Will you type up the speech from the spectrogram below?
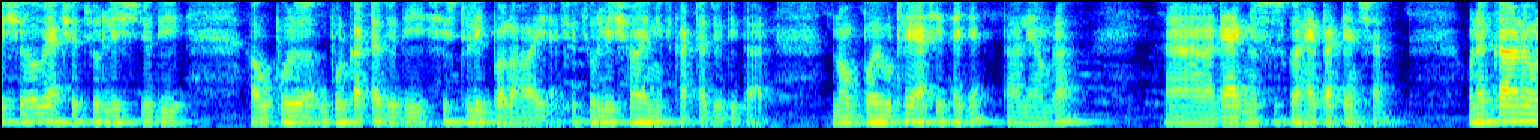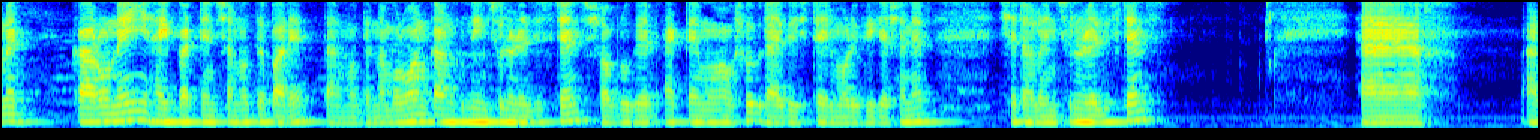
বেশি হবে? একশো চল্লিশ যদি উপর উপর কাটটা যদি সিস্টোলিক বলা হয়, একশো চল্লিশ হয়, নিচ কাটটা যদি তার নব্বই উঠে আশি থেকে, তাহলে আমরা ডায়াগনোসিস করি হাইপার টেনশন অনেক কারণে অনেক কারণেই হাইপার টেনশন হতে পারে। তার মধ্যে নাম্বার ওয়ান কারণ কিন্তু ইনসুলিন রেজিস্ট্যান্স সব রোগের একটাই মহা ওষুধ লাইফস্টাইল মডিফিকেশানের সেটা হলো ইনসুলিন রেজিস্ট্যান্স আর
